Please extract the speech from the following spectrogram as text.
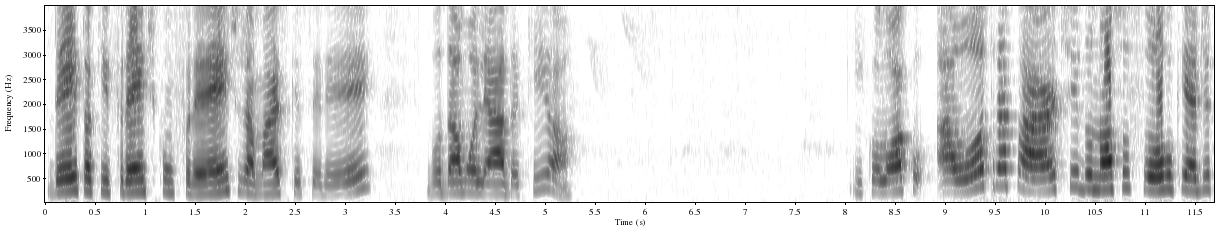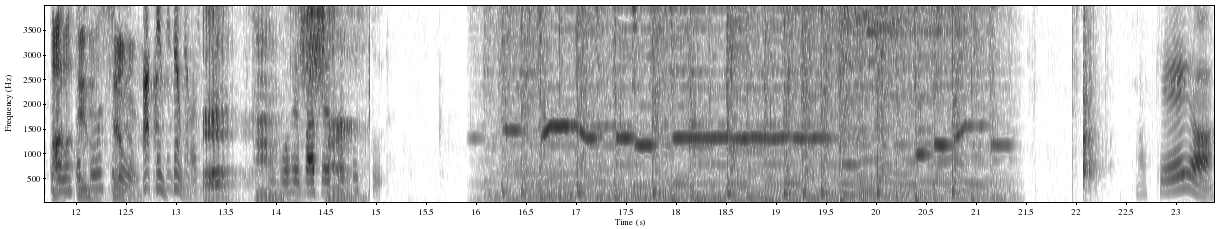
Deito aqui frente com frente, jamais esquecerei. Vou dar uma olhada aqui, ó. E coloco a outra parte do nosso forro, que é de 30 Atenção. por 13. Aqui. E vou rebater essa costura. Ok, ó.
